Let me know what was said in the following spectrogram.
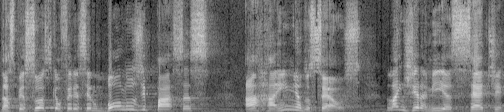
das pessoas que ofereceram bolos de passas à rainha dos céus. Lá em Jeremias 7,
